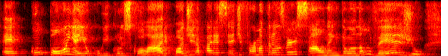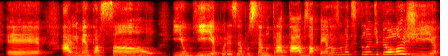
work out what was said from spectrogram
é, compõe aí o currículo escolar e pode aparecer de forma transversal, né? Então eu não vejo é, a alimentação e o guia, por exemplo, sendo tratados apenas numa disciplina de biologia.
